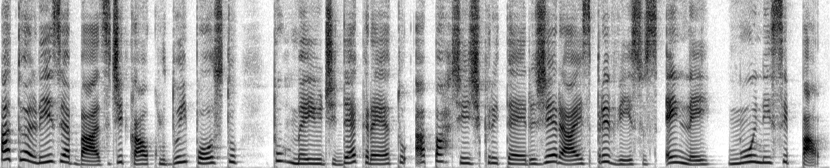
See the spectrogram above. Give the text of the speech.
atualize a base de cálculo do imposto por meio de decreto a partir de critérios gerais previstos em lei municipal.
